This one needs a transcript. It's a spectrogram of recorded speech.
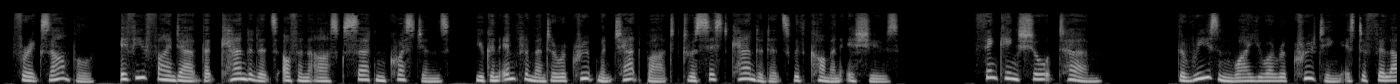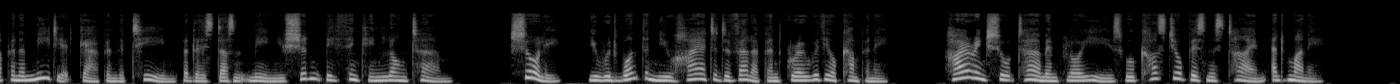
For example, if you find out that candidates often ask certain questions, you can implement a recruitment chatbot to assist candidates with common issues. Thinking short term. The reason why you are recruiting is to fill up an immediate gap in the team, but this doesn't mean you shouldn't be thinking long term. Surely, you would want the new hire to develop and grow with your company. Hiring short term employees will cost your business time and money.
